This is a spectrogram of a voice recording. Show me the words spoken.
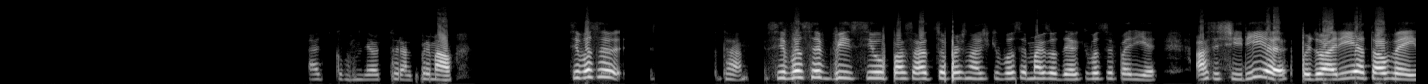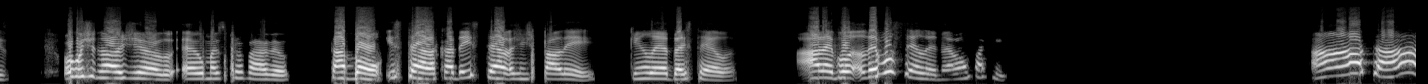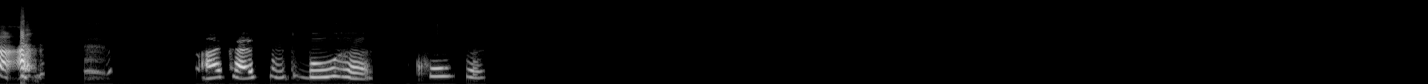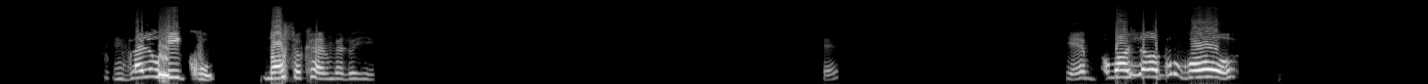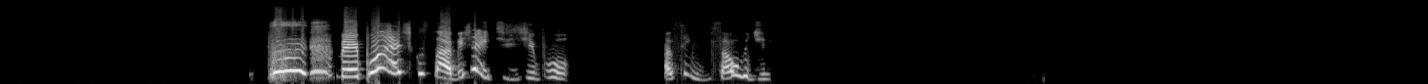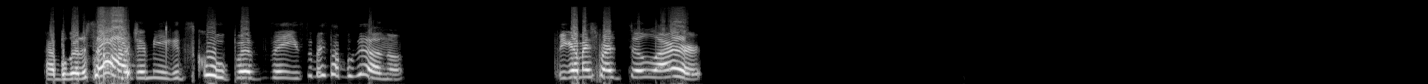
Ah, desculpa, me deu aturado, foi mal. Se você. Tá. Se você visse o passado do seu personagem que você mais odeia, o que você faria? Assistiria? Perdoaria? Talvez. Ou continuar o gelo? É o mais provável. Tá bom. Estela, cadê Estela, gente, pra ler? Quem lê é da Estela? Ah, lê, vo- lê você, Helena. Ela não tá aqui. Ah, tá! Ai, cara, eu sou muito burra. Desculpa. Um velho rico. Nossa, eu quero um velho rico. É? Que? O Angela bugou. Bem poético, sabe, gente? Tipo, assim, saúde. Tá bugando seu áudio, amiga. Desculpa dizer isso, mas tá bugando. Fica mais perto do celular.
